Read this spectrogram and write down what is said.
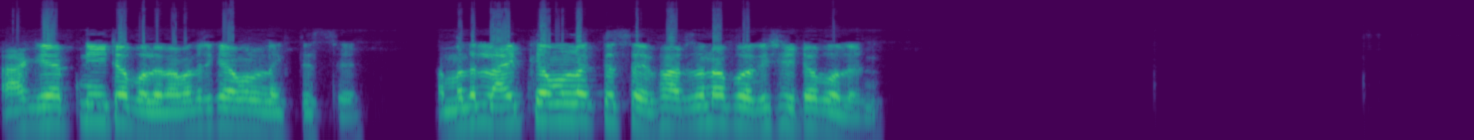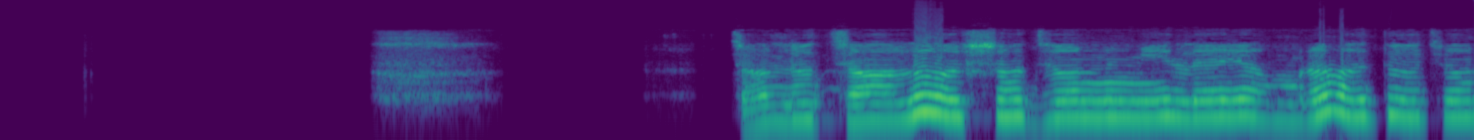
আগে আপনি এটা বলেন আমাদের কেমন লাগতেছে? আমাদের লাইভ কেমন লাগতেছে? ফারজান আপু আগে সেটা বলেন। চলো চলো সজন মিলে আমরা দুজন।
